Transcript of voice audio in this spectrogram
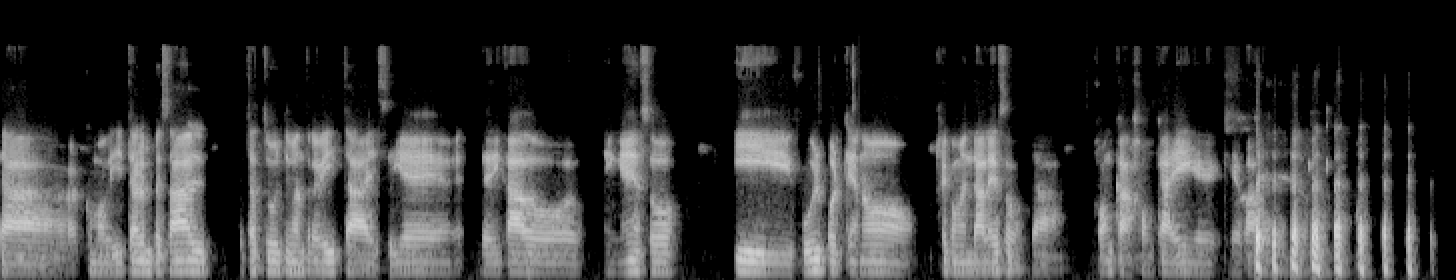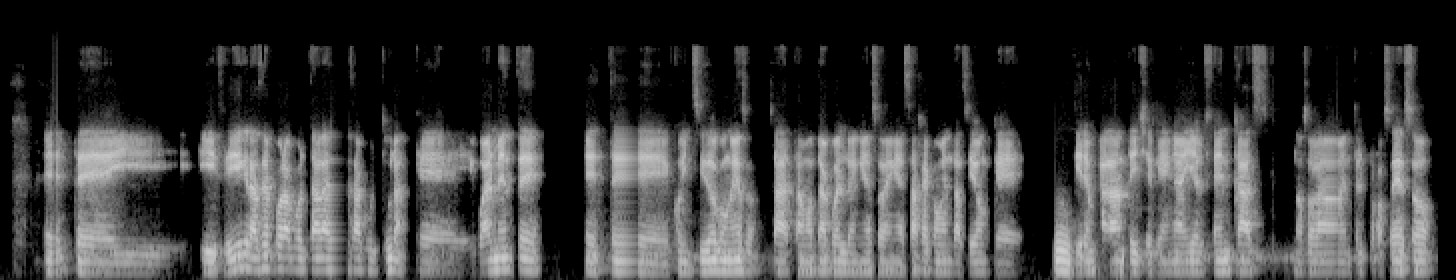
sea, como dijiste al empezar, esta es tu última entrevista y sigue dedicado en eso. Y full, ¿por qué no recomendar eso? O sea, Jonca, Jonca ahí que, que va. Este, y, y sí, gracias por aportar a esa cultura, que igualmente este, coincido con eso. O sea, estamos de acuerdo en eso, en esa recomendación que Mm. tiren para adelante y chequen ahí el Fencast, no solamente el proceso,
